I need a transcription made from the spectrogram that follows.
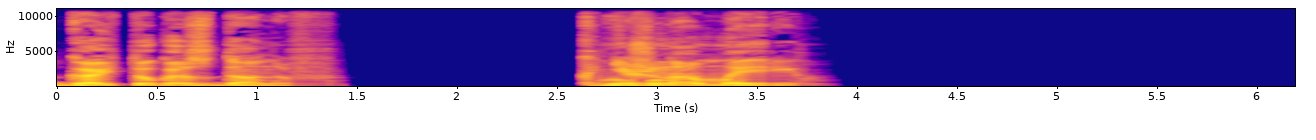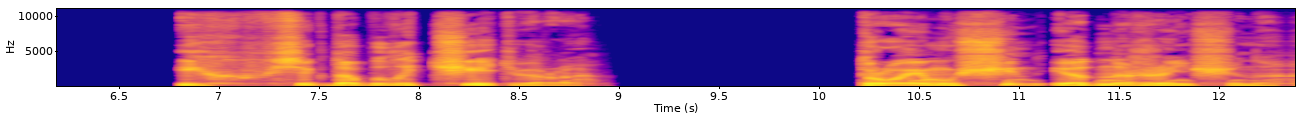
Гайто Газданов. Княжна Мэри. Их всегда было четверо. Трое мужчин и одна женщина.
